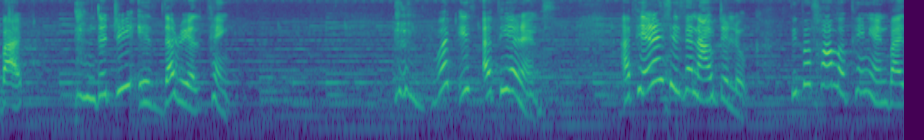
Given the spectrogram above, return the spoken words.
but the tree is the real thing. what is appearance? Appearance is an outer look. People form opinion by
